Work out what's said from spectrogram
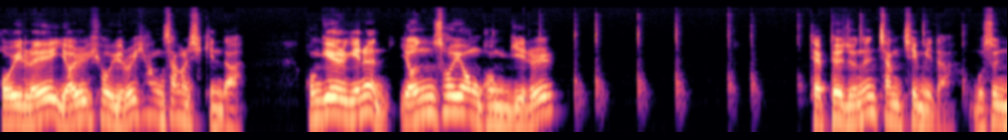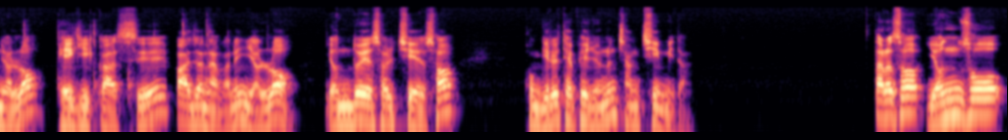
보일러의 열 효율을 향상을 시킨다. 공기열기는 연소용 공기를 대표주는 장치입니다. 무슨 열로? 배기가스 빠져나가는 열로 연도에 설치해서 공기를 대표주는 장치입니다. 따라서 연소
